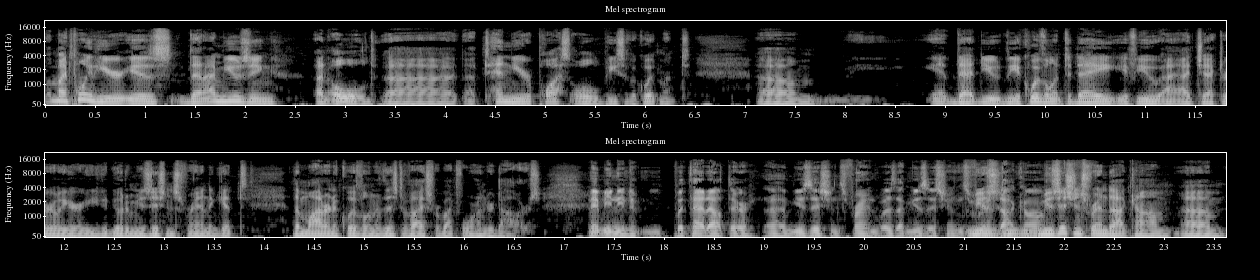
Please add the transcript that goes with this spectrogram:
uh, my point here is that I'm using an old, uh, a ten year plus old piece of equipment. Um, that you the equivalent today, if you I, I checked earlier, you could go to Musician's Friend and get the modern equivalent of this device for about four hundred dollars. Maybe you need to put that out there. Uh, musician's friend. What is that? Musiciansfriend.com. Mus- musiciansfriend.com. Um,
